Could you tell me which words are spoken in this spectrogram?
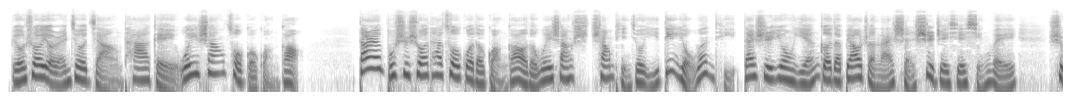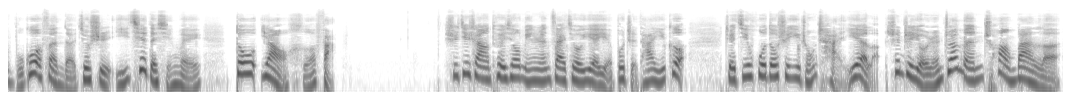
比如说，有人就讲他给微商做过广告，当然不是说他做过的广告的微商商品就一定有问题，但是用严格的标准来审视这些行为是不过分的，就是一切的行为都要合法。实际上，退休名人再就业也不止他一个，这几乎都是一种产业了。甚至有人专门创办了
